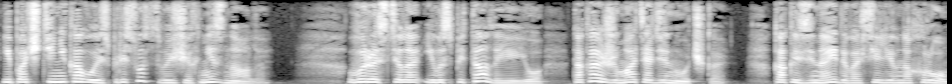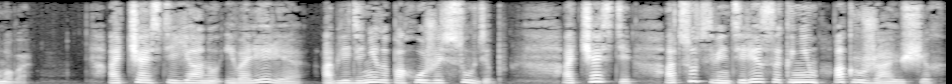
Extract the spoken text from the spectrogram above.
и почти никого из присутствующих не знала. Вырастила и воспитала ее такая же мать-одиночка, как и Зинаида Васильевна Хромова. Отчасти Яну и Валерия объединила похожесть судеб, отчасти отсутствие интереса к ним окружающих.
